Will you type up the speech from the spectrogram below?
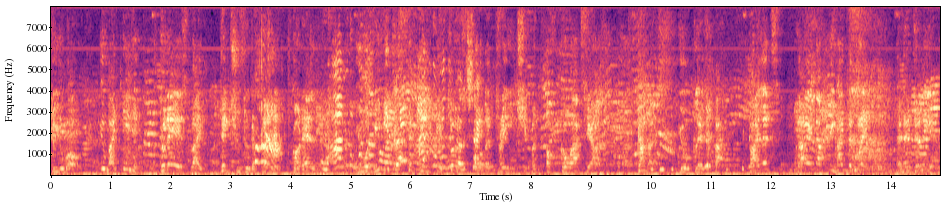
to you all. You might need it. Today's flight takes you to the planet Corellia. And I'm the You will be going- intercepting the one a first order train shipment of coaxium. Gunners, you clear the path. Pilots, line up behind the train. And engineers,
